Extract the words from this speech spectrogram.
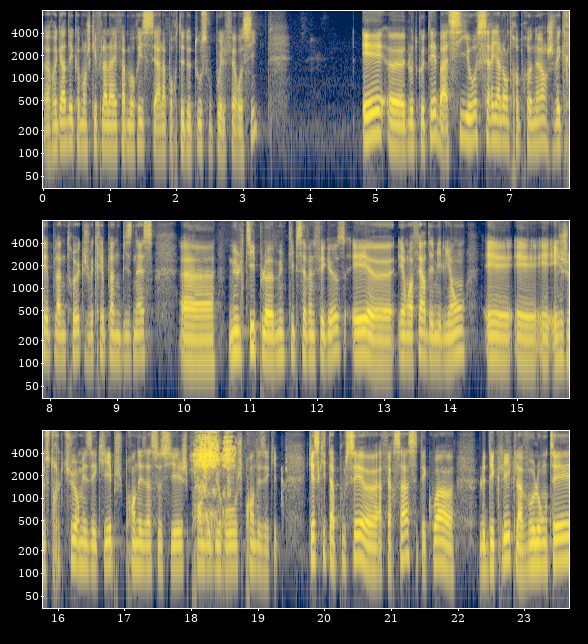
regardez comment je kiffe la life à Maurice, c'est à la portée de tous, vous pouvez le faire aussi. Et euh, de l'autre côté, bah, CEO, serial entrepreneur, je vais créer plein de trucs, je vais créer plein de business, euh, multiples, multiples seven figures, et, euh, et, on va faire des millions. Et, je structure mes équipes, je prends des associés, je prends des bureaux, je prends des équipes. Qu'est-ce qui t'a poussé à faire ça? C'était quoi le déclic, la volonté,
